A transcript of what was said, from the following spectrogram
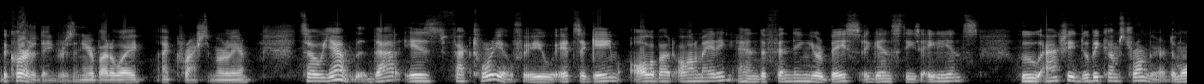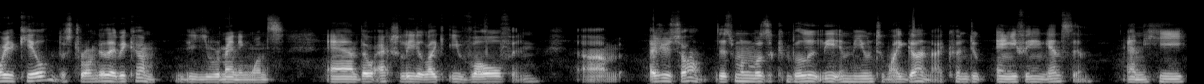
The cars are dangerous in here, by the way. I crashed them earlier. So yeah, that is Factorio for you. It's a game all about automating and defending your base against these aliens who actually do become stronger. The more you kill, the stronger they become, the remaining ones. And they'll actually like evolve and um, as you saw, this one was completely immune to my gun. I couldn't do anything against him. And he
